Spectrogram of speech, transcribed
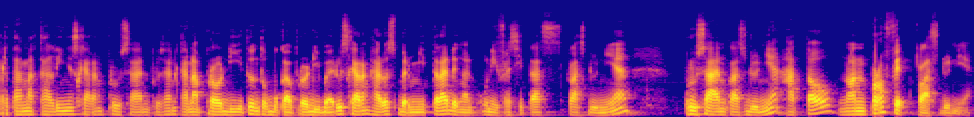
Pertama kalinya sekarang perusahaan-perusahaan karena prodi itu untuk buka prodi baru sekarang harus bermitra dengan universitas kelas dunia, perusahaan kelas dunia atau non profit kelas dunia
